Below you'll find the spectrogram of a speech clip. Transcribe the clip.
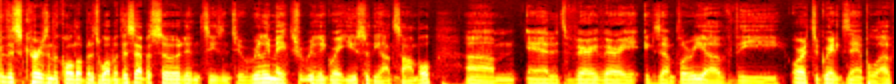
this occurs in the cold open as well, but this episode in season two really makes really great use of the ensemble, um, and it's very very exemplary of the, or it's a great example of.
